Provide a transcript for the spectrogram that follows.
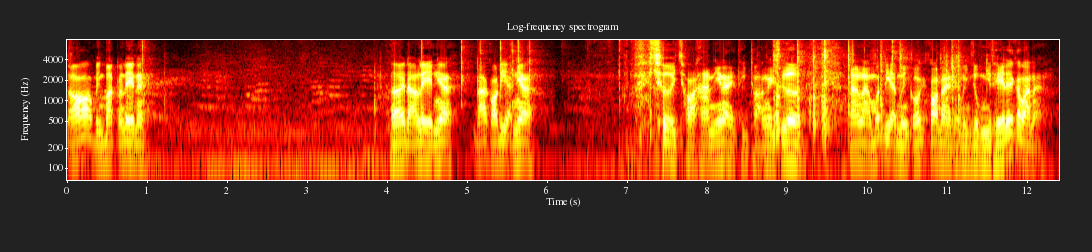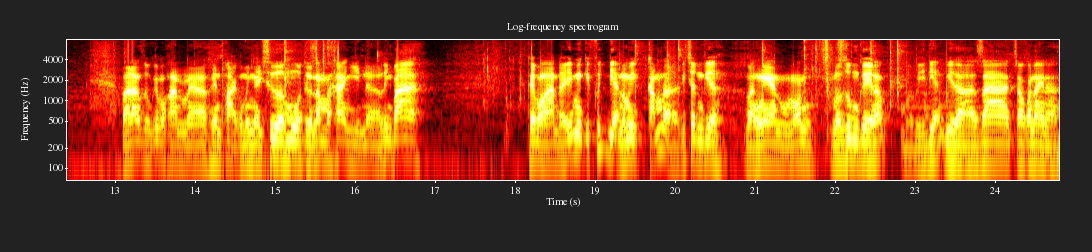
Đó mình bật nó lên này. Đấy, đã lên nhá. Đã có điện nhá. Chơi trò hàn như này thỉnh thoảng ngày xưa đang làm mất điện, mình có cái con này để mình dùng như thế đấy các bạn ạ. Và đang dùng cái bảo hàn à, huyền thoại của mình ngày xưa mua từ năm 2003 cái bảo hàn đấy mình, cái phích điện nó mới cắm ở cái chân kia và nghe nó nó rung ghê lắm. Bởi vì điện bây giờ ra cho con này là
